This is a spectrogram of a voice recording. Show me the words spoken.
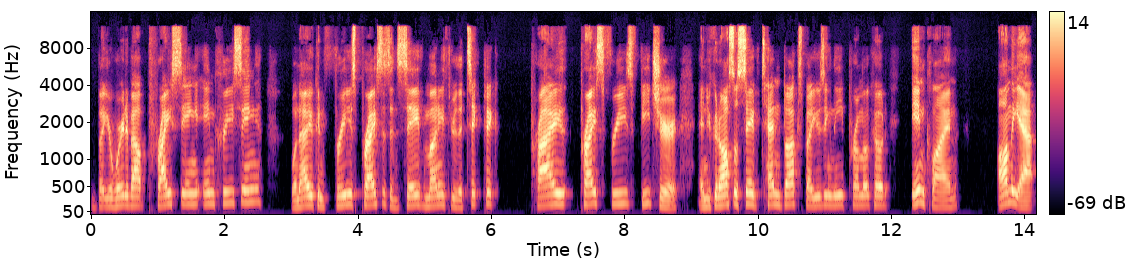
but you're worried about pricing increasing? Well, now you can freeze prices and save money through the TickPick price price freeze feature, and you can also save ten bucks by using the promo code Incline on the app.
